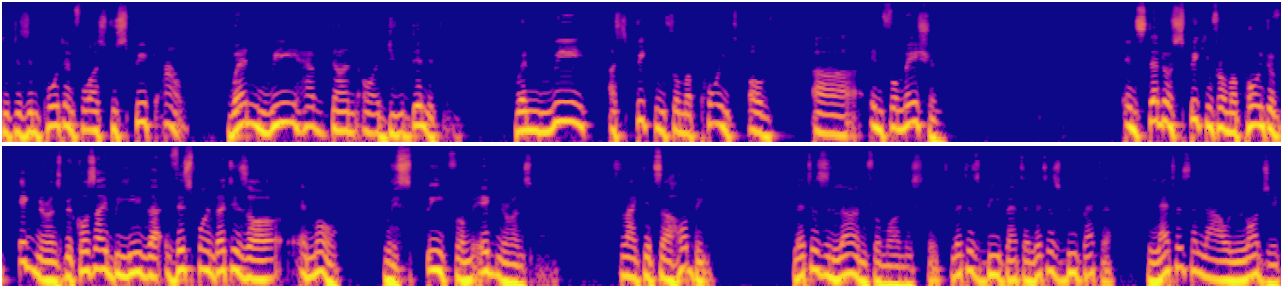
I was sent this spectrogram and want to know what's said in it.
it is important for us to speak out when we have done our due diligence, when we are speaking from a point of uh, information instead of speaking from a point of ignorance, because I believe that at this point that is our MO. We speak from ignorance, man. It's like it's a hobby. Let us learn from our mistakes. Let us be better. Let us do better. Let us allow logic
